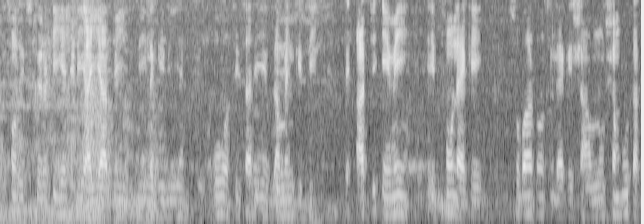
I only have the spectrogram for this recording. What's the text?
ਉੱਥੋਂ ਦੀ ਸਿਕਿਉਰਿਟੀ ਹੈ ਜਿਹੜੀ ਆਈਆਰਬੀ ਦੀ ਲੱਗੀ ਦੀ ਹੈ, ਉਹ ਅਸੀਂ ਸਾਰੀ ਐਗਜ਼ਾਮਿਨ ਕੀਤੀ ਤੇ ਅੱਜ ਇਵੇਂ ਇੱਥੋਂ ਲੈ ਕੇ, ਸਵੇਰ ਤੋਂ ਅਸੀਂ ਲੈ ਕੇ ਸ਼ਾਮ ਨੂੰ ਸ਼ੰਭੂ ਤੱਕ,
